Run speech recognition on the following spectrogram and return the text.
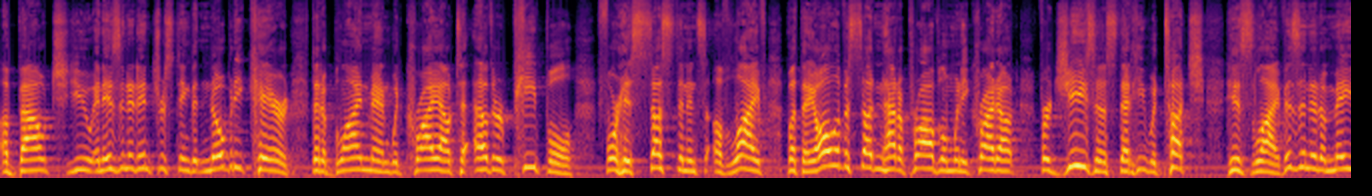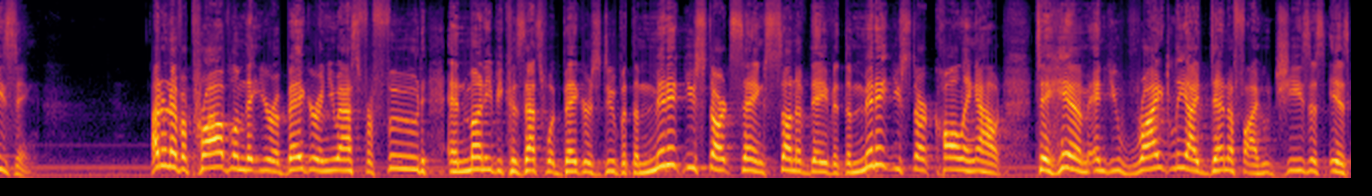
about you. And isn't it interesting that nobody cared that a blind man would cry out to other people for his sustenance of life, but they all of a sudden had a problem when he cried out for Jesus that he would touch his life. Isn't it amazing? I don't have a problem that you're a beggar and you ask for food and money because that's what beggars do. But the minute you start saying, Son of David, the minute you start calling out to him and you rightly identify who Jesus is,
